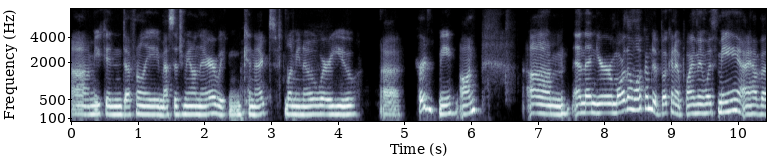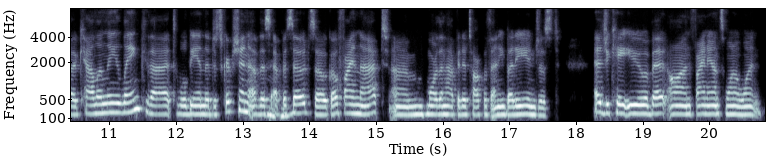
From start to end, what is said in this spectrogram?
um, you can definitely message me on there. We can connect. Let me know where you uh, heard me on. Um, and then you're more than welcome to book an appointment with me. I have a Calendly link that will be in the description of this mm-hmm. episode. So go find that. I'm more than happy to talk with anybody and just educate you a bit on Finance 101.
